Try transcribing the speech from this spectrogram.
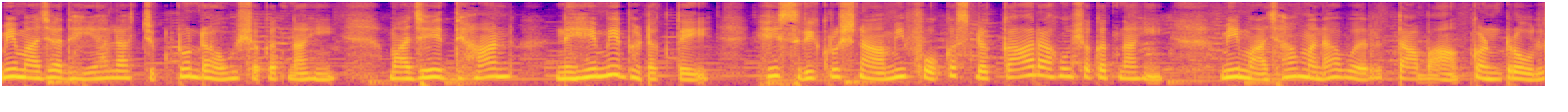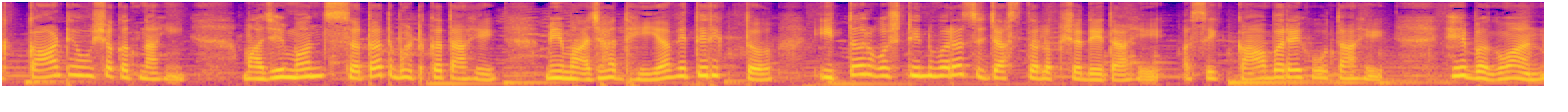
मी माझ्या ध्येयाला चिकटून राहू शकत नाही. माझे ध्यान नेहमी भटकते. हे श्रीकृष्णा मी फोकस्ड का राहू शकत नाही? मी माझ्या मनावर ताबा कंट्रोल का ठेवू शकत नाही? माझे मन सतत भटकत आहे. मी माझ्या ध्येयाव्यतिरिक्त इतर गोष्टींवरच जास्त लक्ष देत आहे. असे का बरे होत आहे? हे भगवान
